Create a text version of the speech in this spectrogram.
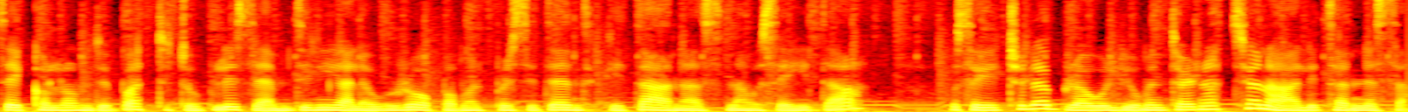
Se jkollhom dibattitu bl-isem din hija l-Ewropa mal-President Gitanas Nawsejda u se jiċċelebraw il-Jum Internazzjonali tan-Nisa.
